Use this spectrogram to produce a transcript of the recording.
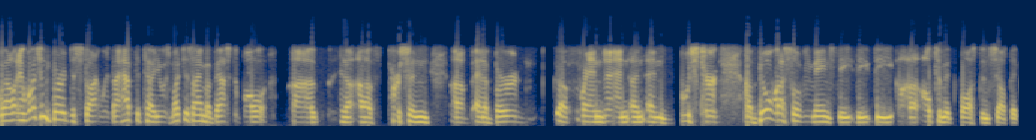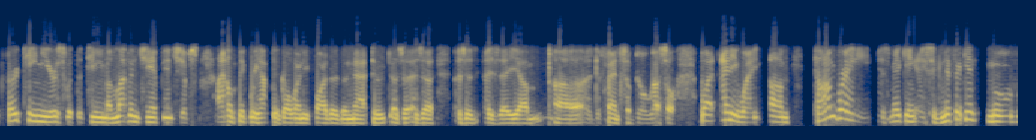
Well, it wasn't Bird to start with. I have to tell you, as much as I'm a basketball uh, you know, uh, person uh, and a Bird uh, friend and, and, and booster, uh, Bill Russell remains the the, the uh, ultimate Boston Celtic. 13 years with the team, 11 championships. I don't think we have to go any farther than that to as a as a as a as a um, uh, defense of Bill Russell. But anyway. Um, Tom Brady is making a significant move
